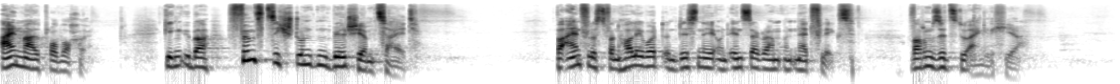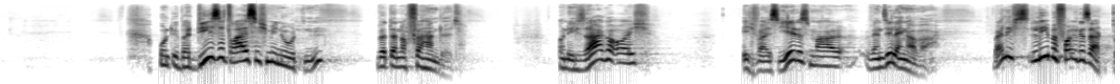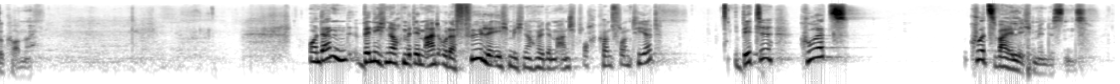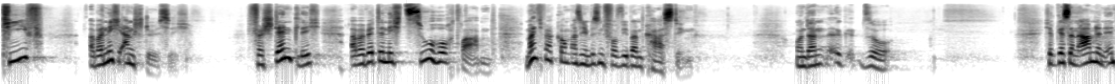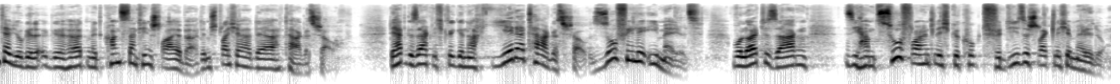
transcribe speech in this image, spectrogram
einmal pro Woche, gegenüber 50 Stunden Bildschirmzeit, beeinflusst von Hollywood und Disney und Instagram und Netflix warum sitzt du eigentlich hier? Und über diese 30 Minuten wird dann noch verhandelt. Und ich sage euch, ich weiß jedes Mal, wenn sie länger war, weil ich es liebevoll gesagt bekomme. Und dann bin ich noch mit dem oder fühle ich mich noch mit dem Anspruch konfrontiert. Bitte kurz, kurzweilig mindestens, tief, aber nicht anstößig. Verständlich, aber bitte nicht zu hochtrabend. Manchmal kommt man sich ein bisschen vor wie beim Casting. Und dann äh, so. Ich habe gestern Abend ein Interview ge gehört mit Konstantin Schreiber, dem Sprecher der Tagesschau. Der hat gesagt, ich kriege nach jeder Tagesschau so viele E-Mails, wo Leute sagen, sie haben zu freundlich geguckt für diese schreckliche Meldung.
